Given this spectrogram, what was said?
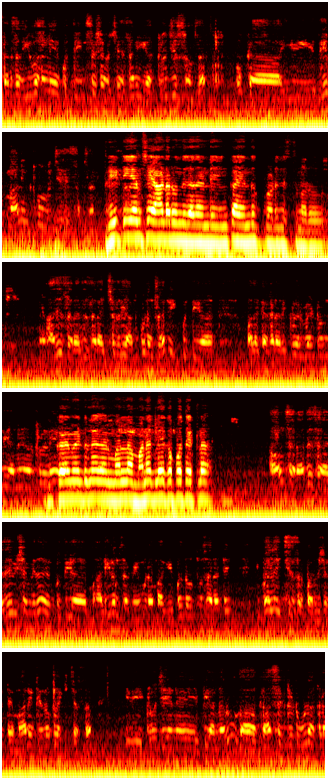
సార్ సార్ ఇవాళనే కొద్ది ఇన్స్ట్రక్షన్ వచ్చాయి సార్ ఇక క్లోజ్ చేస్తాం సార్. ఒక ఈ రేపు మార్నింగ్ క్లోజ్ చేసేస్తాం సార్. త్రీ టీఎంసీ ఆర్డర్ ఉంది కదండి ఇంకా ఎందుకు పొడిగిస్తున్నారు అదే సార్ అదే సార్ యాక్చువల్లీ అనుకున్నాం సార్ కొద్దిగా వాళ్ళకి అక్కడ రిక్వైర్మెంట్ ఉంది అనే రిక్వైర్మెంట్ ఉన్నాయి కానీ మళ్ళీ మనకు లేకపోతే ఎట్లా? అవును సార్ అదే సార్ అదే విషయం మీద కొద్దిగా అడిగినాం సార్ మేము కూడా మాకు ఇబ్బంది అవుతుంది సార్ అంటే ఇవాళ ఇచ్చారు సార్ పర్మిషన్ అంటే మార్నింగ్ టెన్ ఓ క్లాక్ ఇచ్చారు సార్. ఇది క్లోజ్ చేయని చెప్పి అన్నారు. ఆ క్లాస్ సెక్రటరీ కూడా అక్కడ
